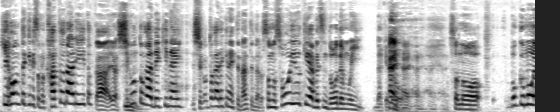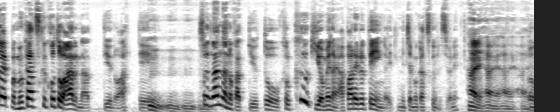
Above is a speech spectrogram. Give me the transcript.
基本的にそのカトラリーとか、いや、仕事ができない、仕事ができないってなんて言うんだろう。その、そういう系は別にどうでもいいんだけど、はいはいはいはいはい。その、僕もやっぱムカつくことはあるなっていうのはあって、それ何なのかっていうと、その空気読めないアパレル店員がめっちゃムカつくんですよね。はいはいはいはいはいは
